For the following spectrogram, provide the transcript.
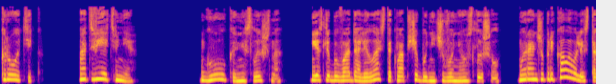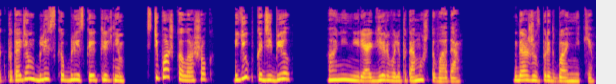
Кротик. Ответь мне. Гулка не слышно. Если бы вода лилась, так вообще бы ничего не услышал. Мы раньше прикалывались так, подойдем близко-близко и крикнем «Степашка, лошок! Юбка, дебил!» Они не реагировали, потому что вода. Даже в предбаннике.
